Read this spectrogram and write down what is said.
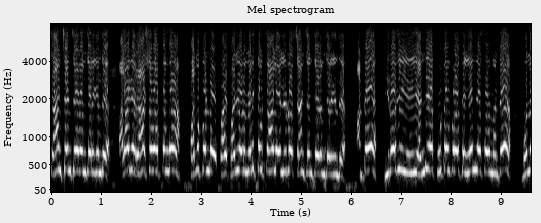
శాంక్షన్ చేయడం జరిగింది. అలాగే రాష్ట్ర వ్యాప్తంగా పదకొండు పదిహేడు మెడికల్ కాలేజీలో శాంక్షన్ చేయడం జరిగింది. అంటే ఈ రోజు ఈ ఎన్డీఏ కూటమి ప్రభుత్వం ఏం చేస్తా ఉందంటే మొన్న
